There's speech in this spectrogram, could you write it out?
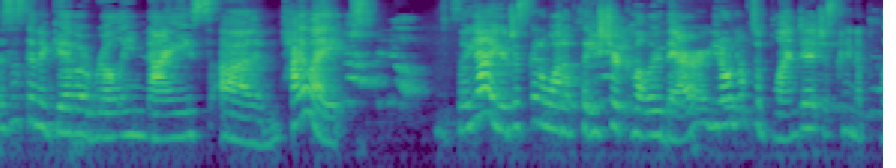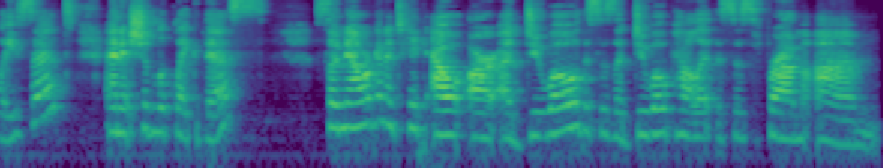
This is going to give a really nice um, highlight. So yeah, you're just going to want to place your color there. You don't have to blend it, just kind of place it and it should look like this. So now we're going to take out our a Duo. This is a Duo palette. This is from um,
